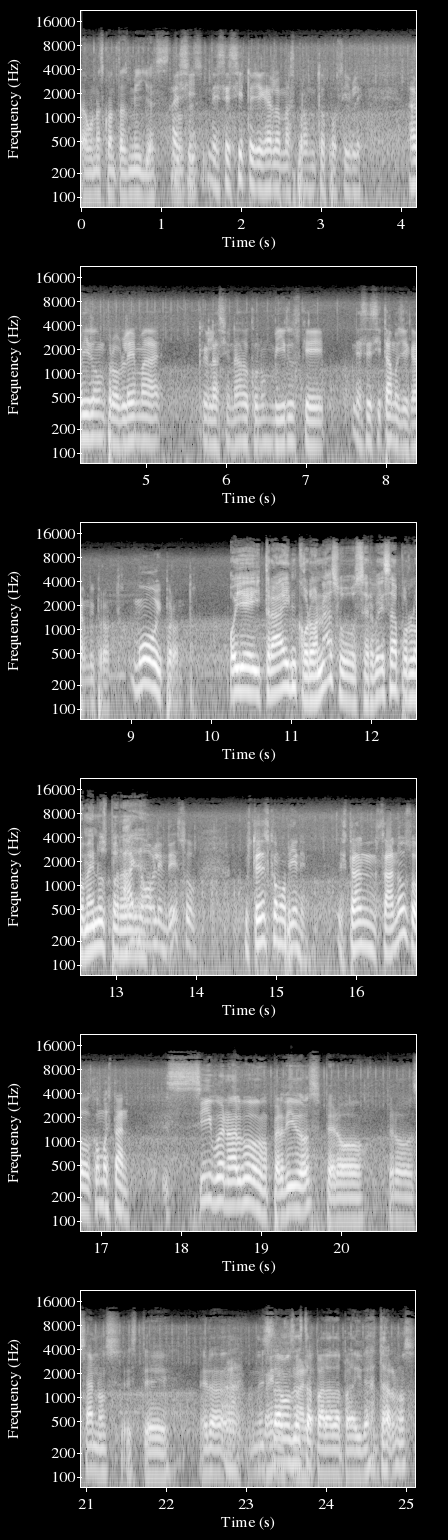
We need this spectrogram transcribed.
a unas cuantas millas. Ay, no sí, si... necesito llegar lo más pronto posible. Ha habido un problema relacionado con un virus que necesitamos llegar muy pronto, muy pronto. Oye, ¿y traen coronas o cerveza por lo menos para...? Ay, no hablen de eso. ¿Ustedes cómo vienen? ¿Están sanos o cómo están? Sí, bueno, algo perdidos, pero, pero sanos. Este, era, ah, necesitábamos esta parada para hidratarnos.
